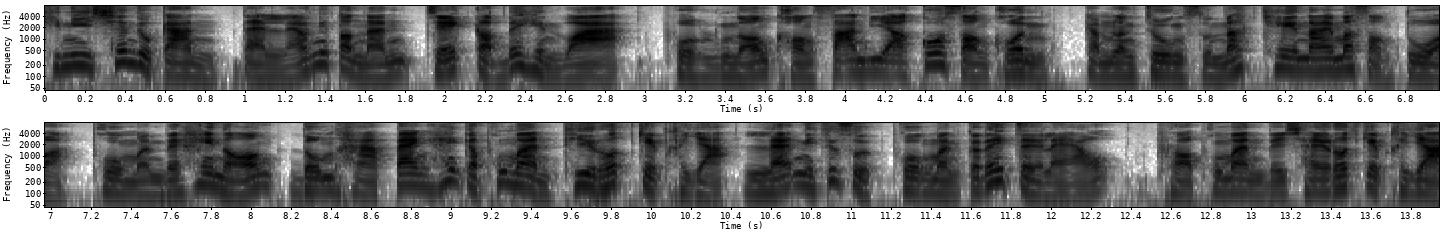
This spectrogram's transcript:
ที่นี่เช่นเดียวกัน แต่แล้วในตอนนั้นเจคกลับได้เห็นว่า พวกลูกน้องของซานดิอาโกสองคนกำลังจูงสุนัขเคนายมาสองตัว พวกมันได้ให้น้อง ดมหาแป้งให้กับพวกมันที่รถเก็บขยะ และในที่สุดพวกมันก็ได้เจอแล้ว เพราะพวกมันได้ใช้รถเก็บขยะ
